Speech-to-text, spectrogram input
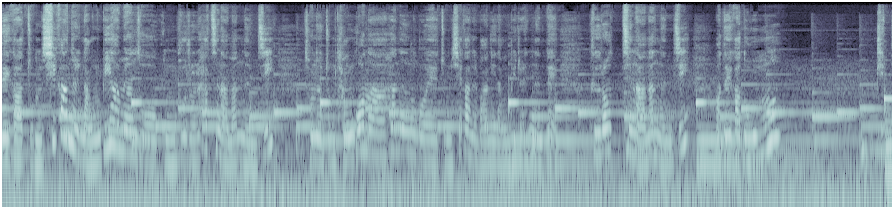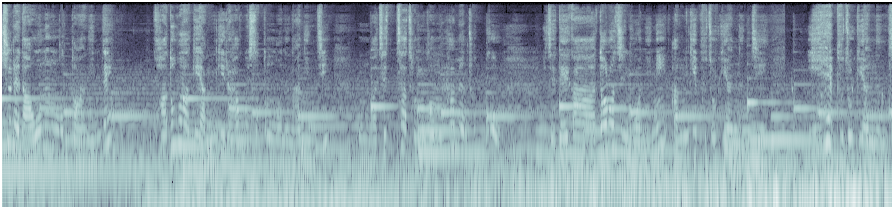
내가 좀 시간을 낭비하면서 공부를 하진 않았는지 저는 좀 단거나 하는 거에 좀 시간을 많이 낭비를 했는데 그렇진 않았는지 아, 내가 너무 기출에 나오는 것도 아닌데 과도하게 암기를 하고 있었던 거는 아닌지 뭔가 재차 점검을 하면 좋고 이제 내가 떨어진 원인이 암기 부족이었는지 이해 부족이었는지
